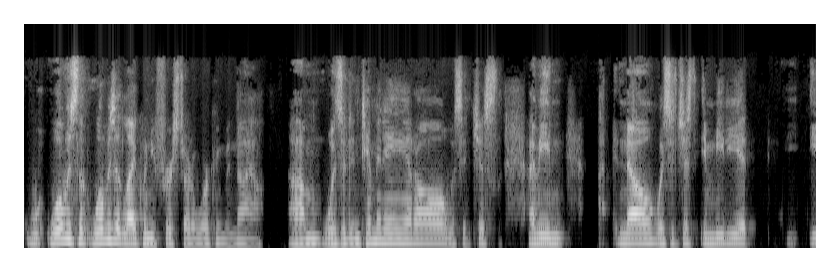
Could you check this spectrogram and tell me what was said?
what was the what was it like when you first started working with Nile? Um, was it intimidating at all? Was it just? I mean, no. Was it just immediate?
